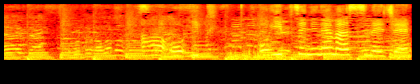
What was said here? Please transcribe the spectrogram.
Nereden? Oradan alamaz mısın? Aa o ip. O ipten inemezsin Ece.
